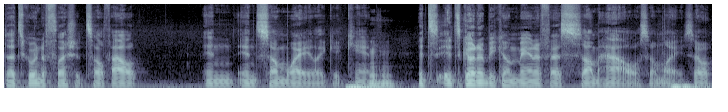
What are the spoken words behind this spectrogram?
that's going to flesh itself out in in some way. Like it can't. It's it's going to become manifest somehow, some way. So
